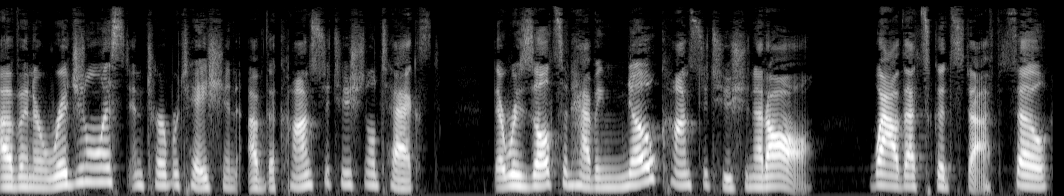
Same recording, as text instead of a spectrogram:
of an originalist interpretation of the constitutional text that results in having no Constitution at all. Wow, that's good stuff. So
